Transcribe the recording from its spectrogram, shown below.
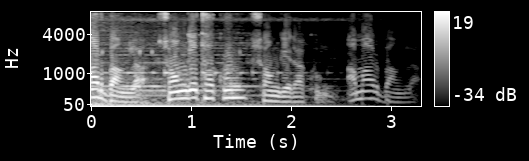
আমার বাংলা। সঙ্গে থাকুন, সঙ্গে রাখুন। আমার বাংলা।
